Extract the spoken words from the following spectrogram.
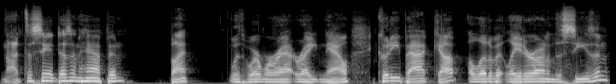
Not to say it doesn't happen, but with where we're at right now. Could he back up a little bit later on in the season?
